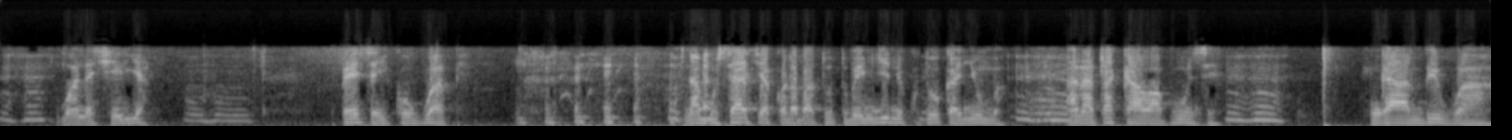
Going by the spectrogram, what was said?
mm -hmm. mwana sheria Mhm. pesa iko wapi na musachi ako na batoto wengine kutoka nyuma mm -hmm. anataka awapunze Mhm. Ngaambiwa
